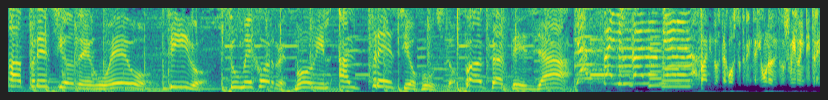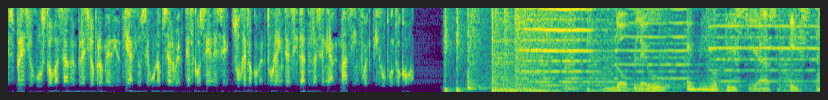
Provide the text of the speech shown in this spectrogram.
a precio de huevo. Tigo, tu mejor red móvil al precio justo. Pásate ya. Válido hasta agosto 31 de 2023. Precio justo basado en precio promedio diario según observa el Telco CNC. Sujeto a cobertura e intensidad de la señal. Más info en tigo.co. WM Noticias está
